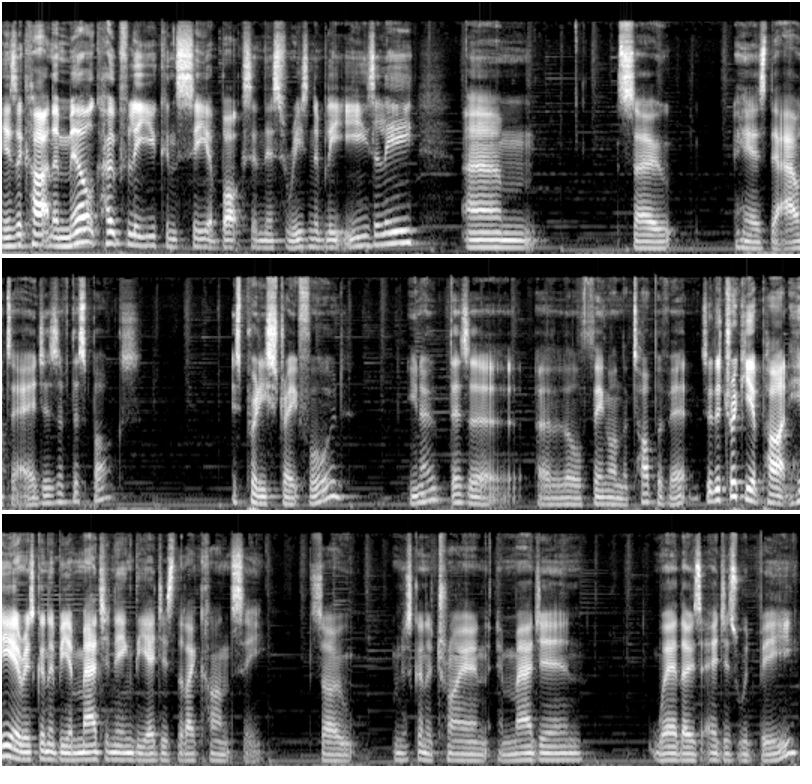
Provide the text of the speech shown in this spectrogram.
Here's a carton of milk. Hopefully you can see a box in this reasonably easily. Um, so here's the outer edges of this box. It's pretty straightforward. You know, there's a, a little thing on the top of it. So the trickier part here is going to be imagining the edges that I can't see. So I'm just going to try and imagine where those edges would be.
